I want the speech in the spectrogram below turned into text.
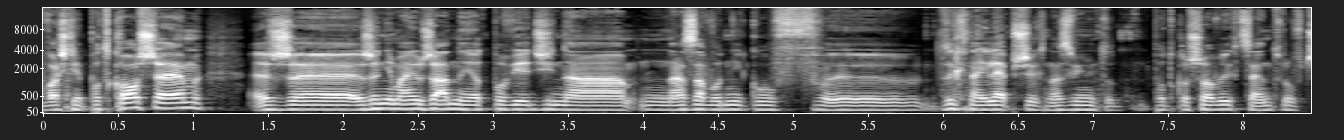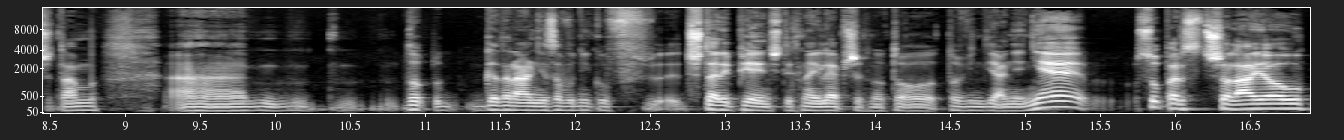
właśnie pod koszem, że, że nie mają żadnej odpowiedzi na, na zawodników tych najlepszych, nazwijmy to podkoszowych centrów, czy tam e, do, generalnie zawodników 4-5 tych najlepszych, no to, to w Indianie nie. Super strzelają.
